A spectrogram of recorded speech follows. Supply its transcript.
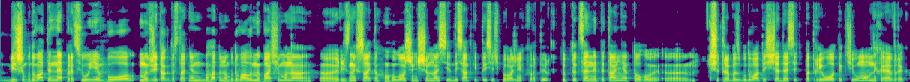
Більше будувати не працює, бо ми вже і так достатньо багато набудували. Ми бачимо на е, різних сайтах оголошень, що в нас є десятки тисяч порожніх квартир. Тобто, це не питання того, е, що треба збудувати ще 10 патріотик чи умовних еврик.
